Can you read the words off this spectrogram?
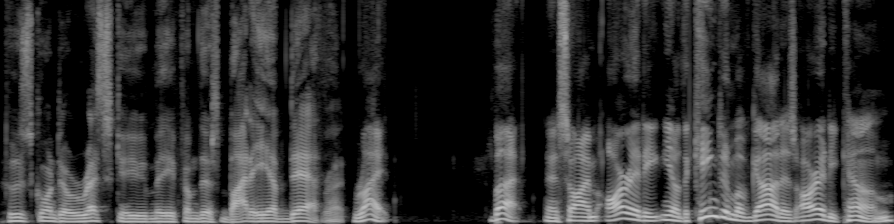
Who's going to rescue me from this body of death? Right. Right. But, and so I'm already, you know, the kingdom of God has already come,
